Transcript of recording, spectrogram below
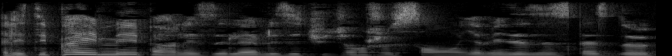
elle était pas aimée par les élèves, les étudiants. Je sens, il y avait des espèces de,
